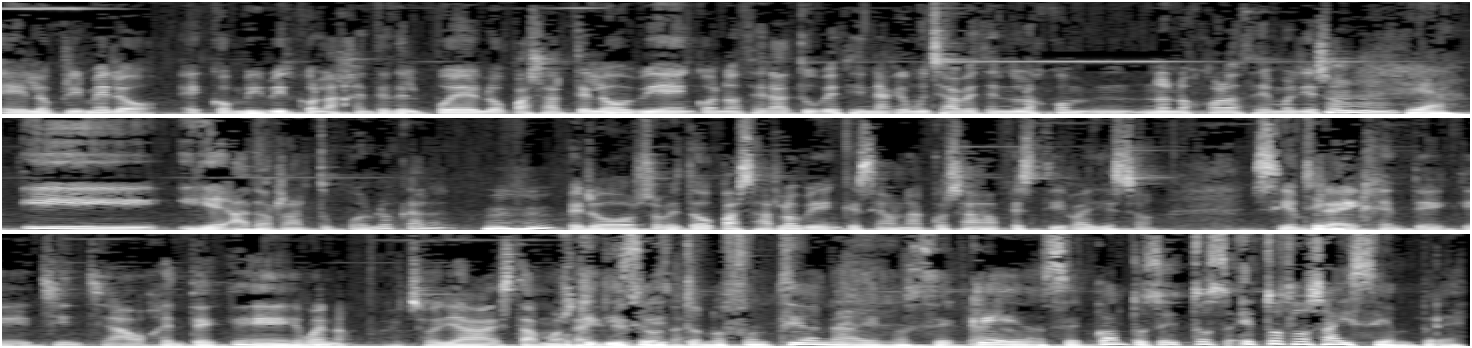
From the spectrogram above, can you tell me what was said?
Eh, lo primero, eh, convivir con la gente del pueblo, pasártelo bien, conocer a tu vecina, que muchas veces no, los con- no nos conocemos y eso. ya. y, y adornar tu pueblo, claro. Pero sobre todo pasarlo bien, que sea una cosa festiva y eso. Siempre Sí. hay gente que chincha o gente que, bueno, pues eso ya estamos O que ahí. dice esto no funciona y no sé qué, no sé cuántos. Estos, estos los hay siempre. ¿no?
